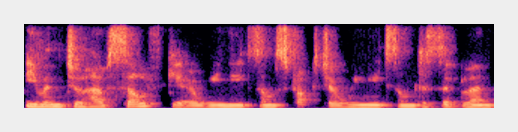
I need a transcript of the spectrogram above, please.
even to have self-care we need some structure we need some discipline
